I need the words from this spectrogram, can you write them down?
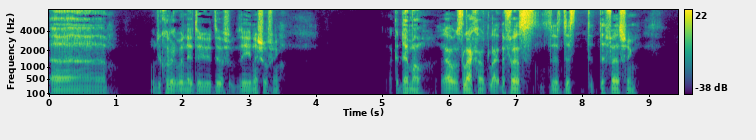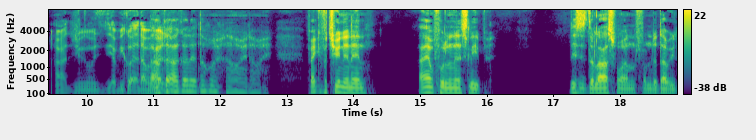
uh, what do you call it when they do the the initial thing? Like a demo. That was like a, like the first the the, the first thing. Alright, you have you got another I got, I got it. Don't worry, don't worry, don't worry. Thank you for tuning in. I am falling asleep. This is the last one from the W,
